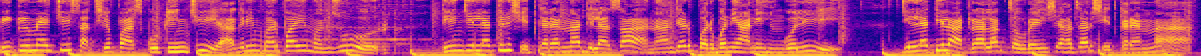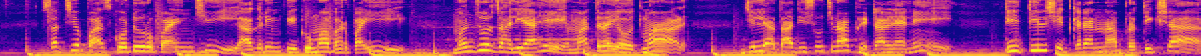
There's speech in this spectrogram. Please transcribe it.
पीक विम्याची सातशे पाच कोटींची अग्रिम भरपाई मंजूर. तीन जिल्ह्यातील शेतकऱ्यांना दिलासा नांदेड परभणी आणि हिंगोली. जिल्ह्यातील अठरा लाख चौऱ्याऐंशी हजार शेतकऱ्यांना सातशे पाच कोटी रुपयांची अग्रिम पीक विमा भरपाई मंजूर झाली आहे. मात्र यवतमाळ जिल्ह्यात अधिसूचना फेटाळल्याने तेथील शेतकऱ्यांना प्रतीक्षा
